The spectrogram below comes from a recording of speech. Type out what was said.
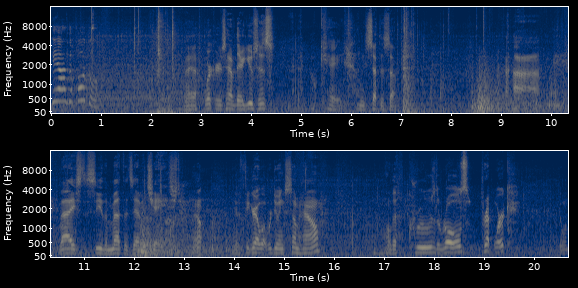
Here are the photos. Have their uses. Okay, let me set this up. Nice to see the methods haven't changed. Well, we gotta figure out what we're doing somehow. All the crews, the roles, prep work. Going.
